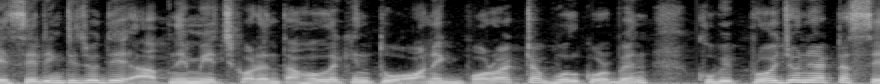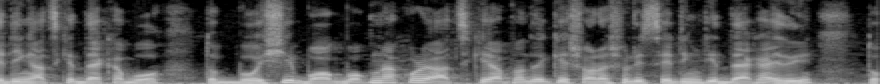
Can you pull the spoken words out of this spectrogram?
এই সেটিংটি যদি আপনি মিস করেন, তাহলে কিন্তু অনেক বড় একটা ভুল করবেন। খুবই প্রয়োজনীয় একটা সেটিং আজকে দেখাবো। তো বেশি বকবক না করে আজকে আপনাদেরকে সরাসরি সেটিংটি দেখাই দিই। তো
